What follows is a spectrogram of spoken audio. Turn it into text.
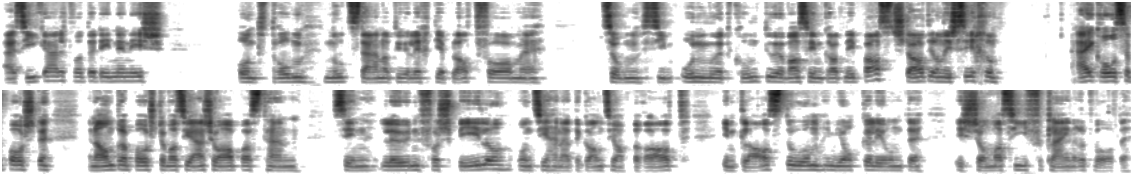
ein Seigeld, das da drinnen ist. Und darum nutzt er natürlich die Plattformen, um seinem Unmut kundtun, was ihm gerade nicht passt. Das Stadion ist sicher ein großer Posten. Ein anderer Posten, was sie auch schon angepasst haben, sind Löhne von Spielern und sie haben auch den ganzen Apparat im Glasturm, im Joggeli unten, ist schon massiv verkleinert worden.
